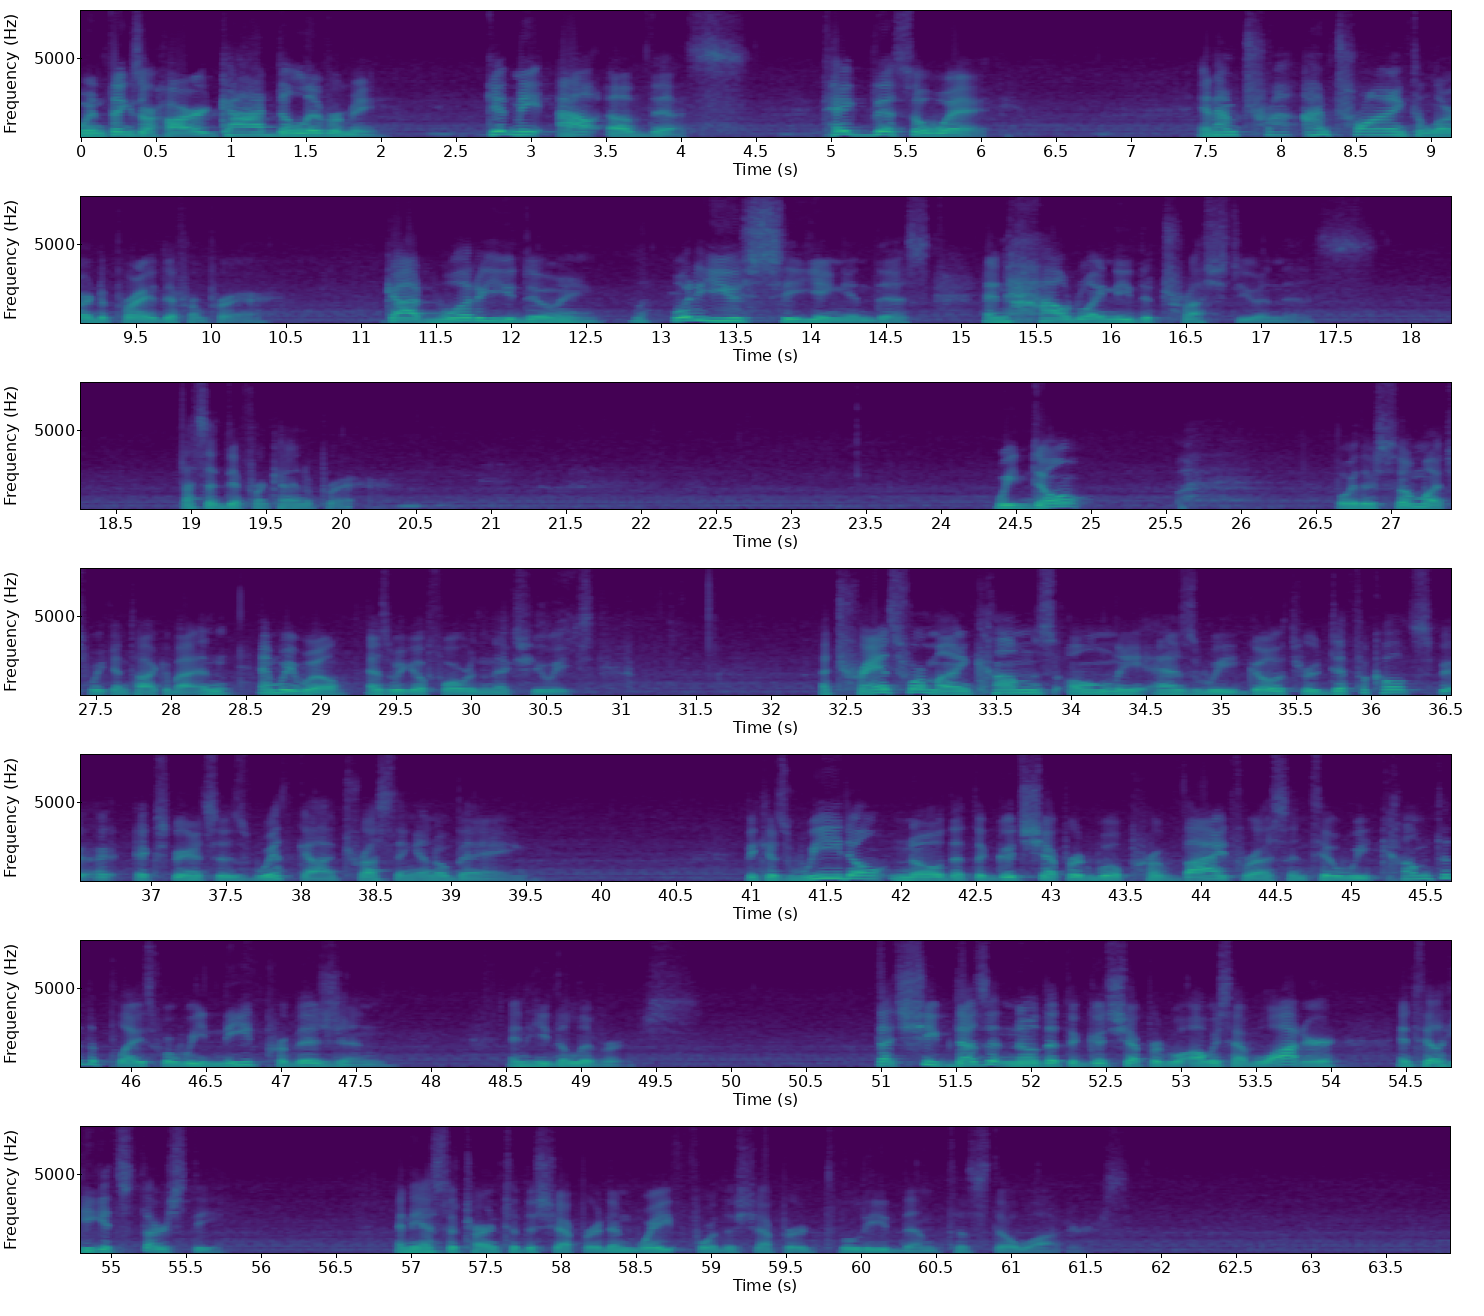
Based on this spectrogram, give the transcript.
when things are hard, God, deliver me. Get me out of this. Take this away. And I'm, try- I'm trying to learn to pray a different prayer. God, what are you doing? What are you seeing in this? And how do I need to trust you in this? That's a different kind of prayer. We don't Boy, there's so much we can talk about, and, and we will as we go forward in the next few weeks. A transformed mind comes only as we go through difficult uh, experiences with God, trusting and obeying. Because we don't know that the Good Shepherd will provide for us until we come to the place where we need provision and He delivers. That sheep doesn't know that the Good Shepherd will always have water until he gets thirsty. And he has to turn to the shepherd and wait for the shepherd to lead them to still waters.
